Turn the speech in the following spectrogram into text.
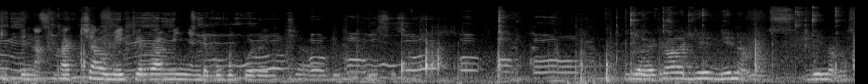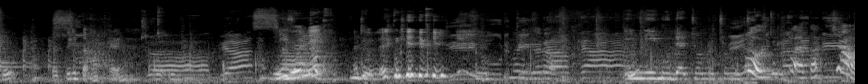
kita nak kacau Maggi ramen yang dah bubur perancang. Zara dia dia nak mas dia nak masuk. Tapi dia tak makan. Ni boleh. Aduk lagi. Ini budak comel-comel. Oh, cepat kacau.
